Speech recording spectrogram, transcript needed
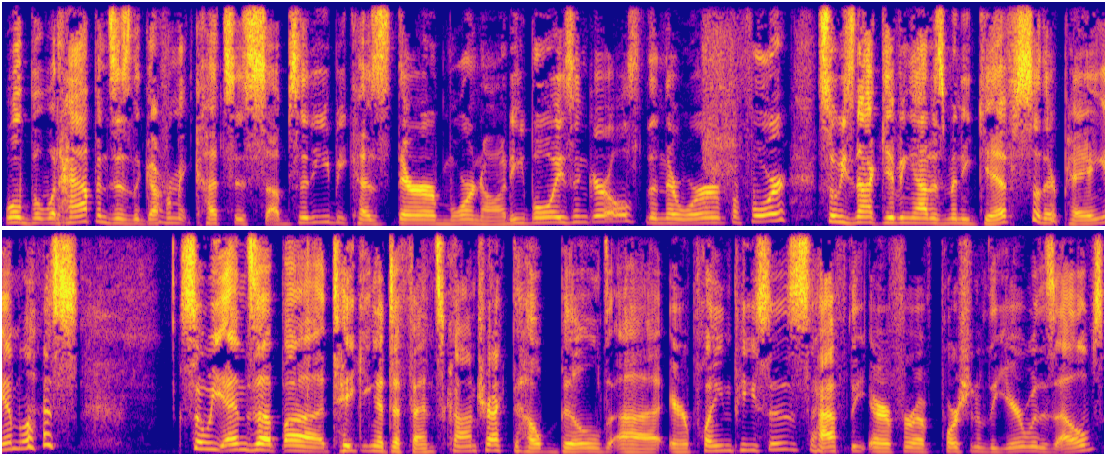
well but what happens is the government cuts his subsidy because there are more naughty boys and girls than there were before so he's not giving out as many gifts so they're paying him less. So he ends up uh, taking a defense contract to help build uh, airplane pieces half the air for a portion of the year with his elves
